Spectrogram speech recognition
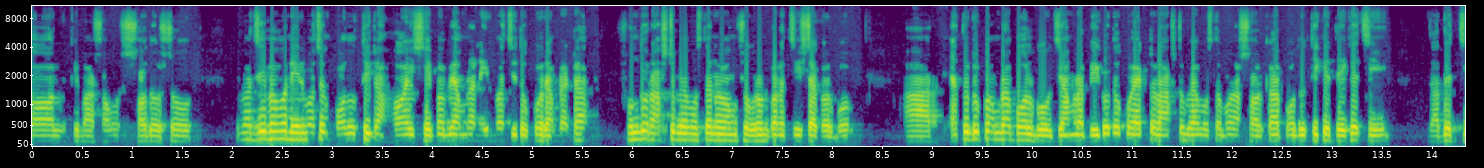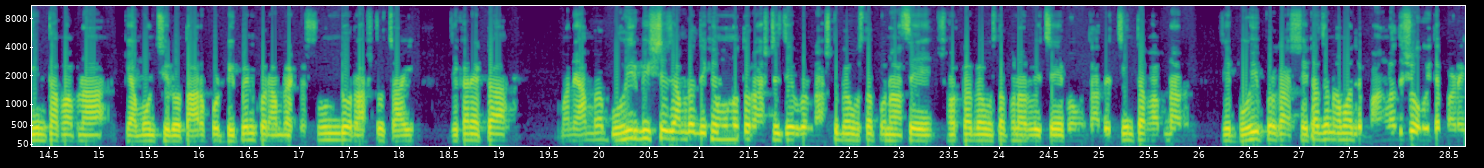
দল কিংবা সদস্য কিংবা যেভাবে নির্বাচন পদ্ধতিটা হয়, সেভাবে আমরা নির্বাচিত করে আমরা একটা সুন্দর রাষ্ট্র ব্যবস্থাপনায় অংশগ্রহণ করার চেষ্টা করব। আর এতটুকু আমরা বলব যে আমরা বিগত কয়েকটা রাষ্ট্র ব্যবস্থাপনা সরকার পদ্ধতিকে দেখেছি, যাদের চিন্তা ভাবনা কেমন ছিল তার উপর ডিপেন্ড করে আমরা একটা সুন্দর রাষ্ট্র চাই, যেখানে একটা মানে আমরা বহির্বিশ্বে যে আমরা দেখে উন্নত রাষ্ট্রে যে রাষ্ট্র ব্যবস্থাপনা আছে, সরকার ব্যবস্থাপনা রয়েছে এবং তাদের চিন্তা ভাবনার যে বহিঃপ্রকাশ সেটা যেন আমাদের বাংলাদেশেও হইতে পারে,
